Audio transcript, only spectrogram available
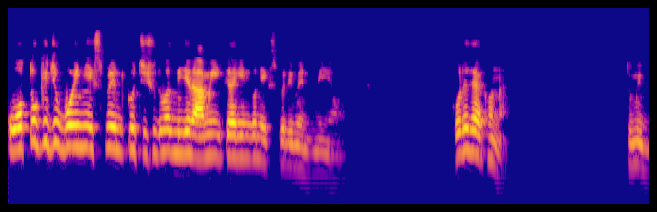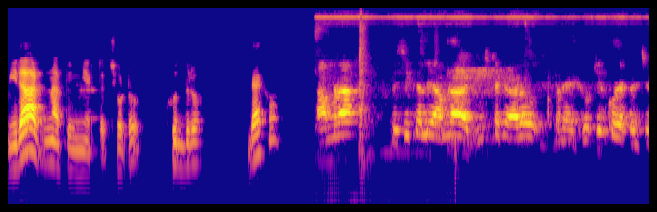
কত কিছু বই নিয়ে এক্সপেরিমেন্ট করছি শুধুমাত্র নিজের আমি কিন্তু কোনো এক্সপেরিমেন্ট নেই আমাদের। করে দেখো না। তুমি বিরাট না তুমি একটা ছোট ক্ষুদ্র। দেখো। আমরা বেসিক্যালি আমরা জিনিসটাকে আরও মানে জটিল করে ফেলছি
